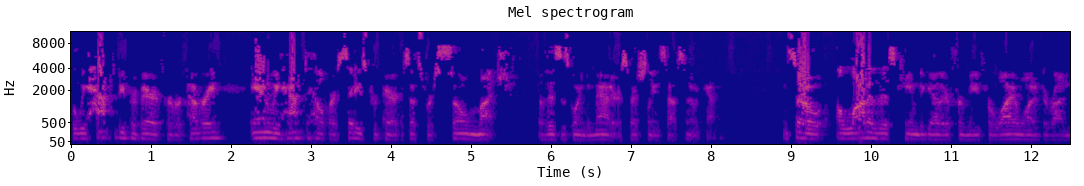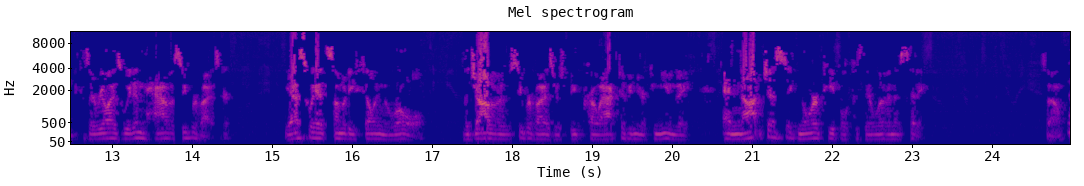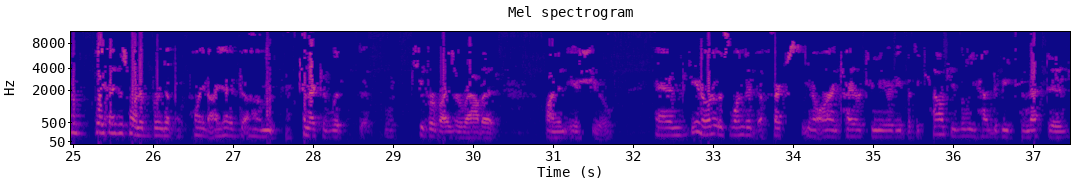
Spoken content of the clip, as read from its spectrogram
but we have to be prepared for recovery, and we have to help our cities prepare because that's where so much of this is going to matter, especially in South County. And so a lot of this came together for me for why I wanted to run because I realized we didn't have a supervisor. Yes, we had somebody filling the role. The job of a supervisor is to be proactive in your community and not just ignore people because they live in a city. So, like, I just want to bring up a point. I had um, connected with, with Supervisor Rabbitt on an issue, and you know, it was one that affects you know our entire community. But the county really had to be connected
